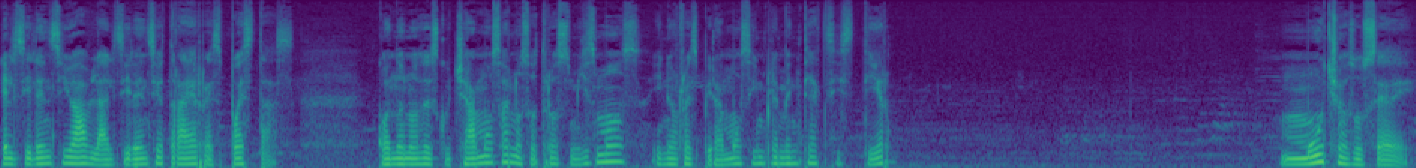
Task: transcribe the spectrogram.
El silencio habla, el silencio trae respuestas. Cuando nos escuchamos a nosotros mismos y nos respiramos simplemente a existir, mucho sucede.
